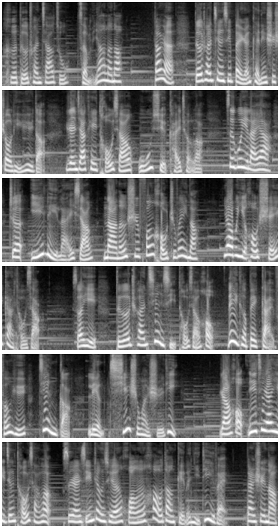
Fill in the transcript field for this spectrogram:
和德川家族怎么样了呢？当然，德川庆喜本人肯定是受礼遇的。人家可以投降，无血开城了。自古以来呀，这以礼来降，哪能是封侯之位呢？要不以后谁敢投降？所以德川庆喜投降后，立刻被改封于靖港，领七十万实地。然后你既然已经投降了，虽然新政权皇恩浩荡给了你地位，但是呢，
